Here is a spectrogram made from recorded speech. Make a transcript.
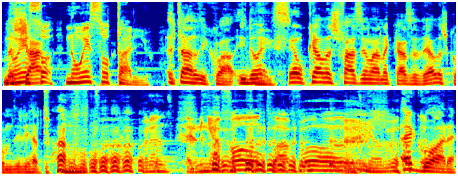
Mas Não, já. é só, não é só talho. Tal e qual. E não é, Isso. é o que elas fazem lá na casa delas, como diria a tua avó. Pronto. A minha avó, a tua avó, a minha avó. Agora,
